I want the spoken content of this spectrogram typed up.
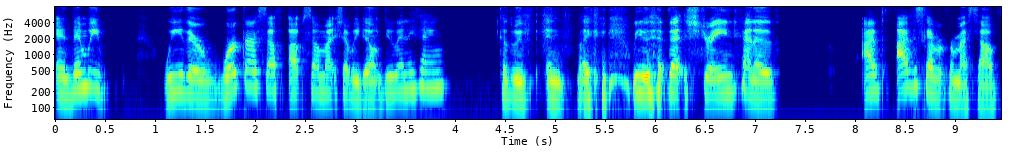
and then we we either work ourselves up so much that we don't do anything because we've and like we that strange kind of I've I've discovered for myself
